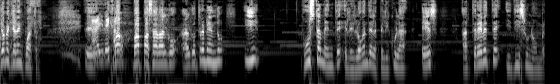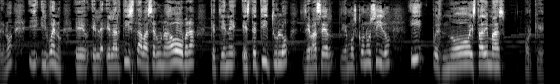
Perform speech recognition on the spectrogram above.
Yo me quedé en cuatro. Eh, va, va, a pasar algo, algo tremendo y justamente el eslogan de la película es atrévete y di su nombre, ¿no? Y, bueno, eh, el, artista va a hacer una obra que tiene este título, se va a hacer, digamos, conocido y pues no está de más, porque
